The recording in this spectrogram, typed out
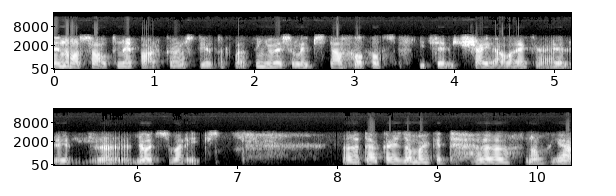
nenosaltu, nepārkarstu, ja turklāt viņu veselības stāvoklis, it sevišķi šajā laikā, ir, ir ļoti svarīgs. Tā kā es domāju, ka, nu, jā,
